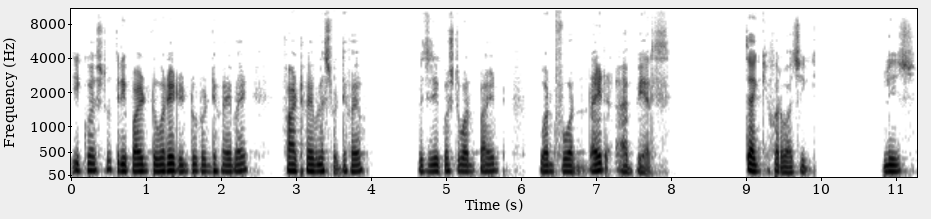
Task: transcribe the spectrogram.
equals to 3.28 into 25 by 45 plus 25 which is equals to 1.149 amperes. Thank you for watching. Please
